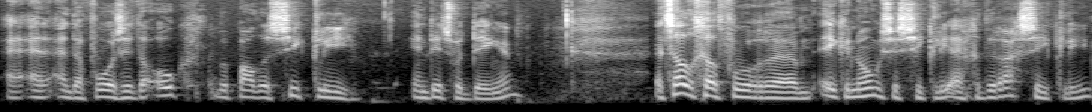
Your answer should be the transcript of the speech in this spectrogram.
En, en, en daarvoor zitten ook bepaalde cycli in dit soort dingen. Hetzelfde geldt voor eh, economische cycli en gedragscycli.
